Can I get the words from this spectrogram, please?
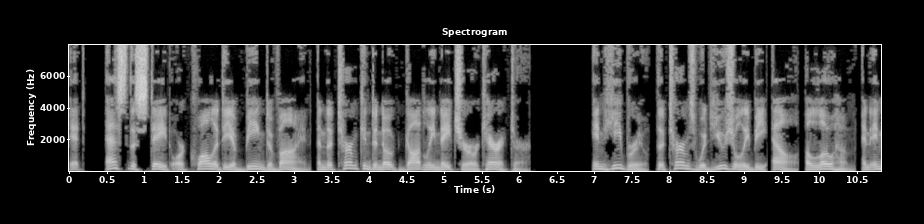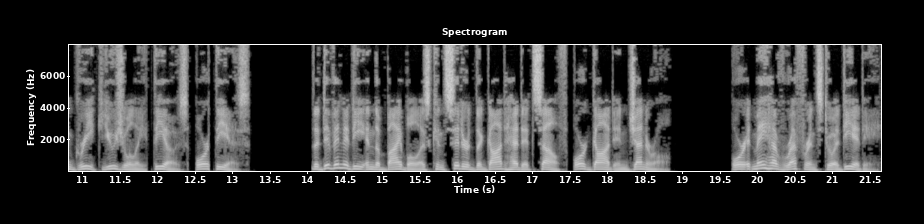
It the state or quality of being divine, and the term can denote godly nature or character. In Hebrew, the terms would usually be el, Elohim, and in Greek usually theos, or theas. The divinity in the Bible is considered the Godhead itself, or God in general. Or it may have reference to a deity.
